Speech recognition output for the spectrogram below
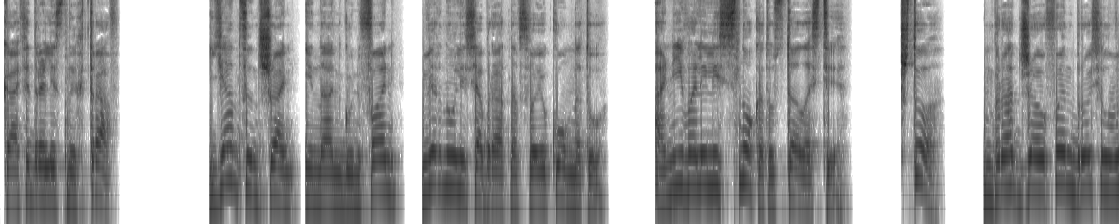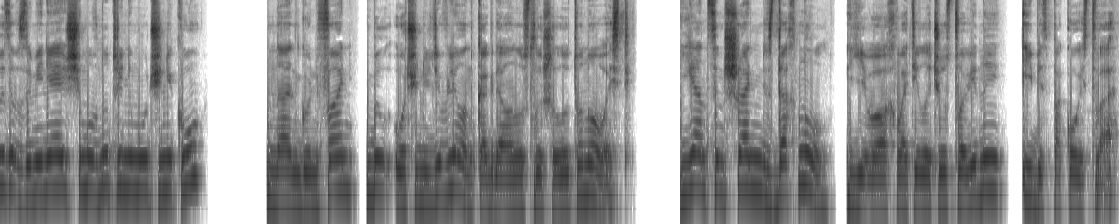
Кафедра лесных трав. Ян Циншань и Нань Гуньфань вернулись обратно в свою комнату. Они валились с ног от усталости. Что? Брат Джао Фэн бросил вызов заменяющему внутреннему ученику? Нань Гуньфань был очень удивлен, когда он услышал эту новость. Ян Циншань вздохнул, его охватило чувство вины и беспокойства.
